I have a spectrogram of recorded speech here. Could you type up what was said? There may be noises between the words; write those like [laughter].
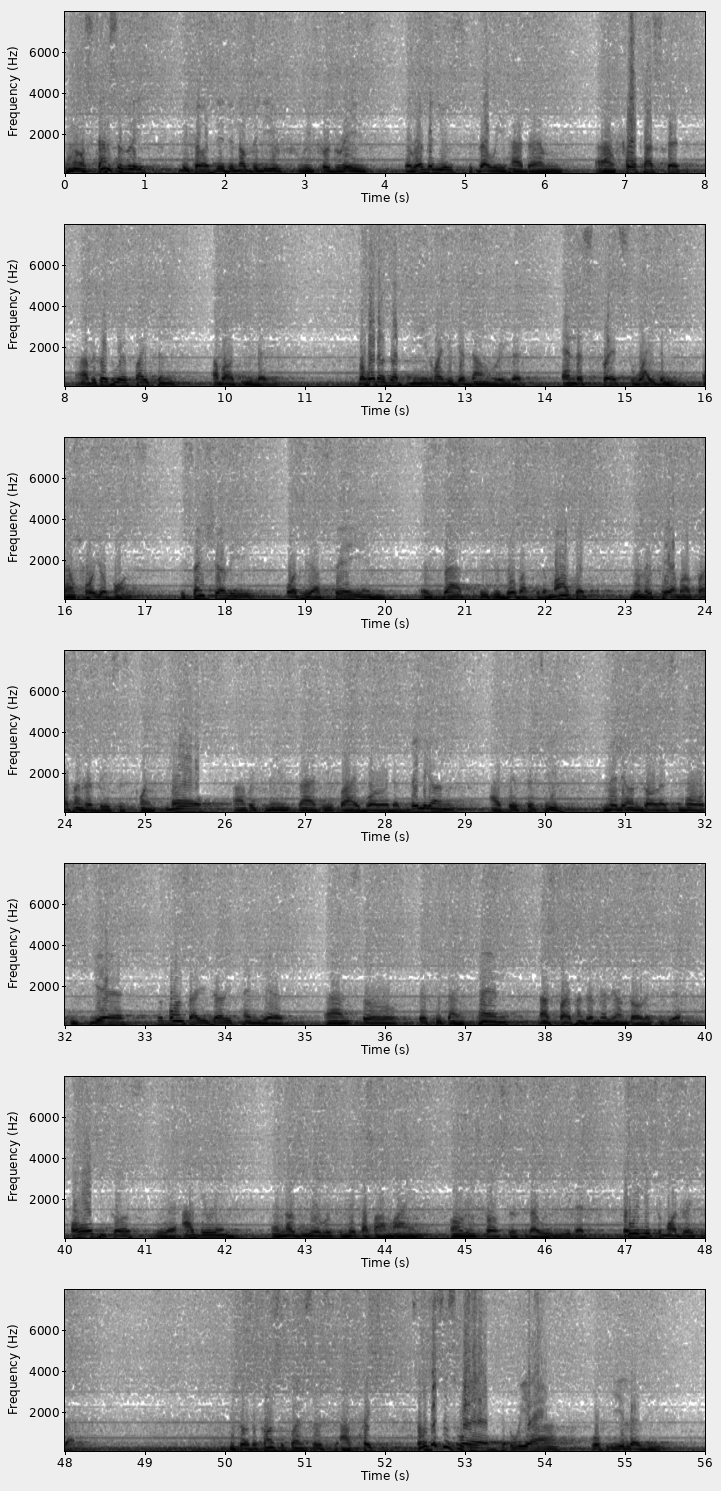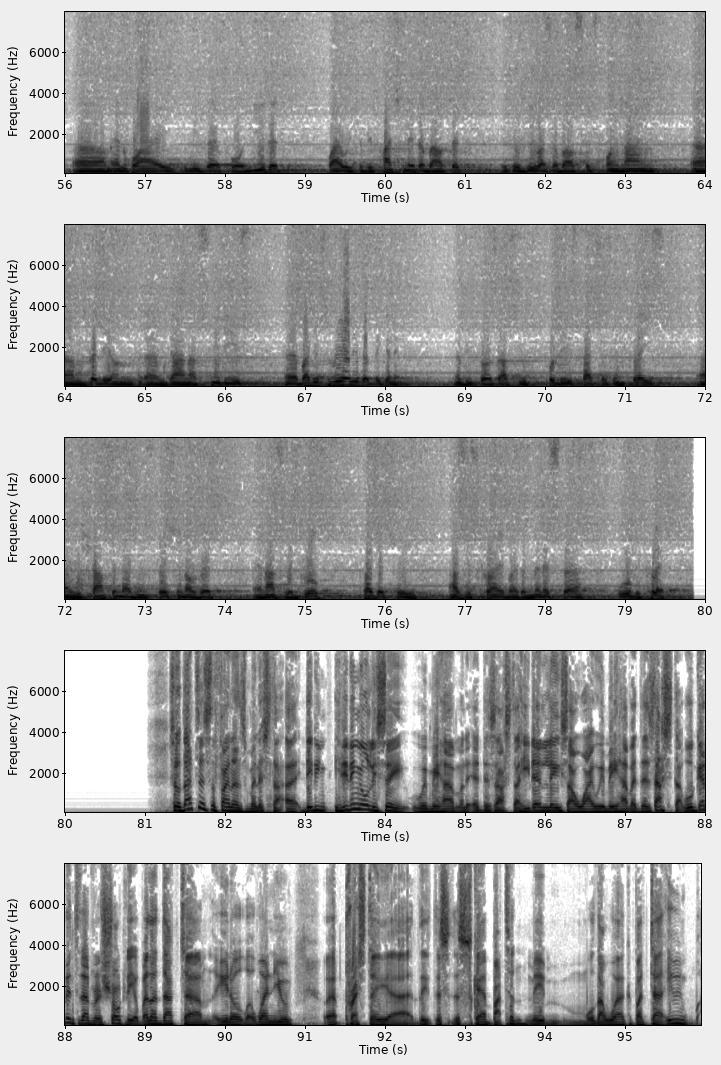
you know, ostensibly because they did not believe we could raise the revenues that we had um, uh, forecasted uh, because we were fighting about e-levy. But what does that mean when you get downgraded and the spreads widen uh, for your bonds? Essentially, what we are saying is that if you go back to the market, you may pay about 500 basis points more, uh, which means that if I borrowed a billion, I pay 50 million dollars more each year. The bonds are usually 10 years, and so 50 times 10, that's 500 million dollars a year. All because we were arguing and not being able to make up our mind on resources that we needed. So we need to moderate that because the consequences are quick. So this is where we are with e-levy um, and why we therefore need it, why we should be passionate about it. It will give us about 6.9 um, billion um, Ghana cedis, uh, but it's really the beginning uh, because as you put these taxes in place, uh, you sharpen the administration of it, and as the growth trajectory, as described by the minister, will be clear. So that is the finance minister. Uh, didn't, he didn't only say we may have a disaster. He then lays out why we may have a disaster. We'll get into that very shortly. Whether that um, you know when you uh, press the, uh, the, the the scare button, may, will that work? But uh,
